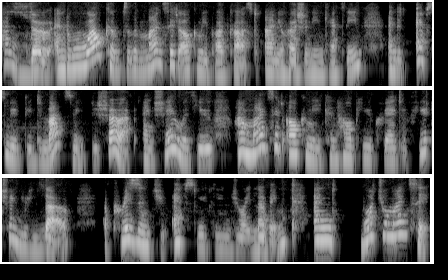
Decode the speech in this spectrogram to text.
Hello, and welcome to the Mindset Alchemy podcast. I'm your host, Janine Kathleen, and it absolutely delights me to show up and share with you how Mindset Alchemy can help you create a future you love, a present you absolutely enjoy living, and what your mindset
